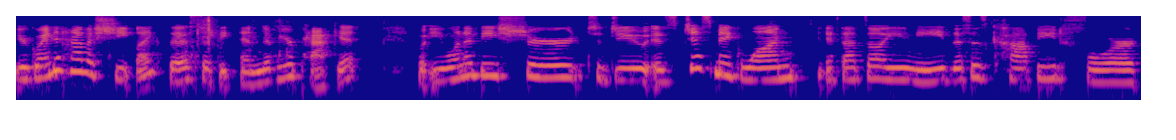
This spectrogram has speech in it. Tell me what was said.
You're going to have a sheet like this at the end of your packet. What you want to be sure to do is just make one, if that's all you need. This is copied for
